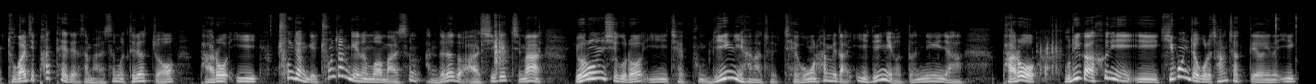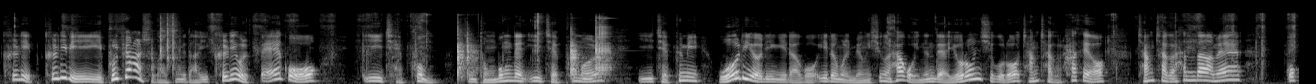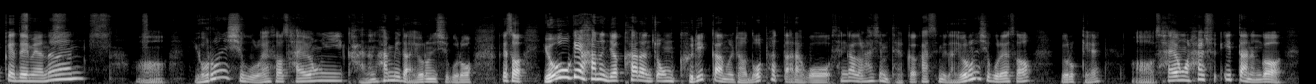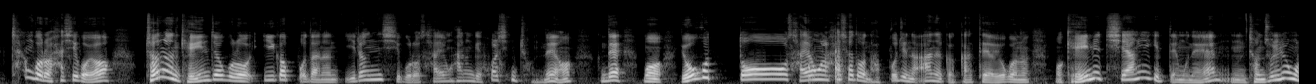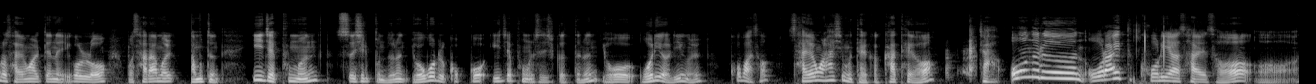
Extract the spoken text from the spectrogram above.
두 가지 파트에 대해서 말씀을 드렸죠. 바로 이 충전기. 충전기는 뭐 말씀 안 드려도 아시겠지만 이런 식으로 이 제품 링이 하나 제공을 합니다. 이 링이 어떤 링이냐? 바로 우리가 흔히 이 기본적으로 장착되어 있는 이 클립, 클립이 불편할 수가 있습니다. 이 클립을 빼고 이 제품, 지금 동봉된 이 제품을 이 제품이 워리어링이라고 이름을 명칭을 하고 있는데 이런 식으로 장착을 하세요. 장착을 한 다음에 꽂게 되면은 어, 이런 식으로 해서 사용이 가능합니다. 이런 식으로. 그래서 요게 하는 역할은 좀 그립감을 더 높였다라고 생각을 하시면 될 것 같습니다. 이런 식으로 해서 이렇게 어, 사용을 할 수 있다는 거 참고로 하시고요. 저는 개인적으로 이것보다는 이런 식으로 사용하는 게 훨씬 좋네요. 근데 뭐 요것 또 사용을 하셔도 나쁘지는 않을 것 같아요. 요거는 뭐 개인의 취향이기 때문에 음, 전술용으로 사용할 때는 이걸로 뭐 사람을 아무튼 이 제품은 쓰실 분들은 요거를 꽂고 이 제품을 쓰실 것들은 요 워리어 링을 꼽아서 사용을 하시면 될 것 같아요. 자 오늘은 오라이트 코리아사에서 어,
